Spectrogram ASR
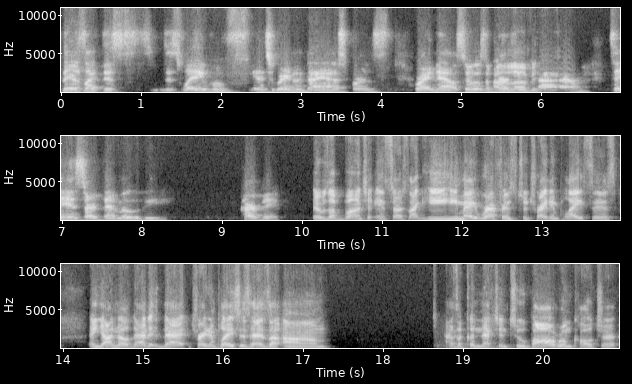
there's like this this wave of integrating the diasporas right now. So it was a perfect love time to insert that movie. Perfect. it was a bunch of inserts. Like he he made reference to trading places, and y'all know that that trading places has a um has a connection to ballroom culture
